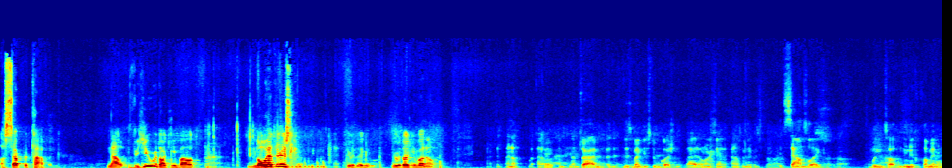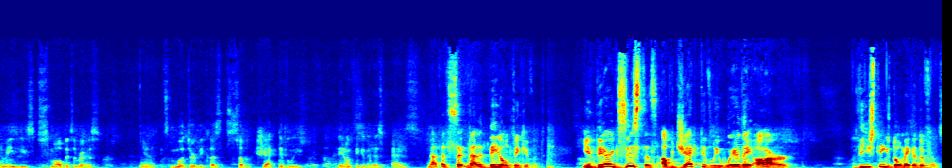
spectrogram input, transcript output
a separate topic. Now, the- here we're talking about no Heter Iska. Here we're talking, here we're talking about. know. I know. I- Okay. I'm sorry. I'm, this might be a stupid question. but I don't understand it. I don't think it is. It sounds like when the Talmud Chachamim are doing these small bits of Ribis, Yeah. it's mutter because subjectively they don't think of it as, as Not that, not that they don't think of it. In their existence, objectively, where they are, these things don't make a difference.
